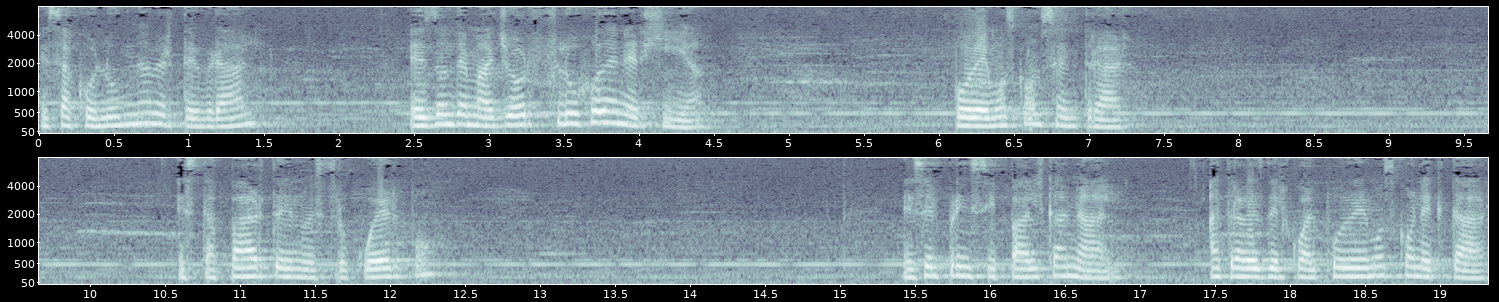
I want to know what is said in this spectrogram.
Esa columna vertebral es donde mayor flujo de energía podemos concentrar. Esta parte de nuestro cuerpo es el principal canal a través del cual podemos conectar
